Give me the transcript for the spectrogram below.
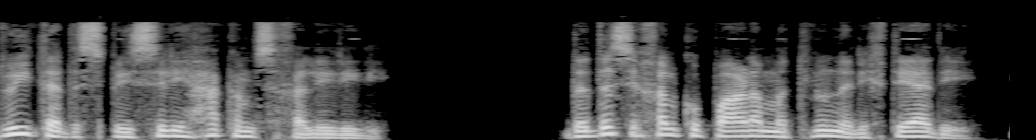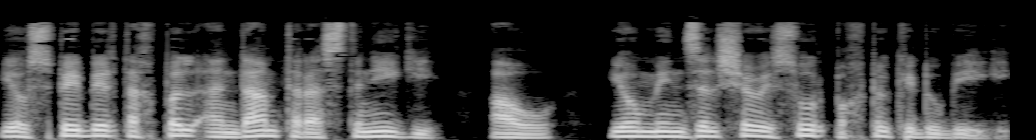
دوی ته د سپېڅلي حکم څخه لېرې دي. د داسې خلکو په اړه متلونه رښتیا دي، یو سپی بېرته خپل اندام ته راستنېږي او یو مینځل شوی سور په خټو کې ډوبېږي.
